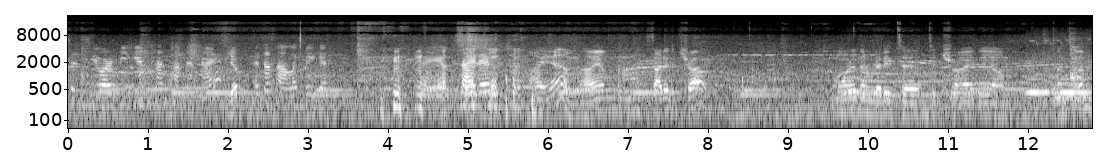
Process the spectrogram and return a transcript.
Since you are vegan tantanmen, right? Yep. It does not look vegan. Are you excited? I am. I am excited to try. More than ready to, to try the um.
